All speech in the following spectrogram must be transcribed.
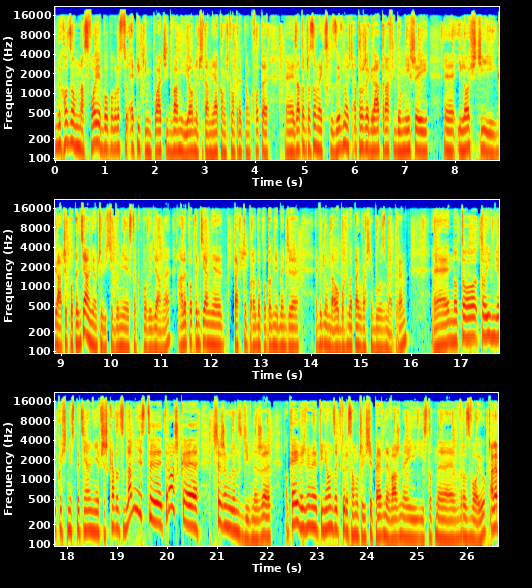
wychodzą na swoje, bo po prostu Epic im płaci 2 miliony, czy tam jakąś konkretną kwotę e, za tą czasową ekskluzywność, a to, że gra trafi do mniejszej e, ilości graczy, potencjalnie oczywiście, bo nie jest tak powiedziane, ale potencjalnie tak to prawdopodobnie będzie wyglądało, bo chyba tak właśnie było z metrem, e, no to, to im jakoś niespecjalnie przeszkadza, co dla mnie jest troszkę, szczerze mówiąc, dziwne, że okej, okay, weźmiemy pieniądze, które są oczywiście pewne, ważne i istotne w rozwoju, ale,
